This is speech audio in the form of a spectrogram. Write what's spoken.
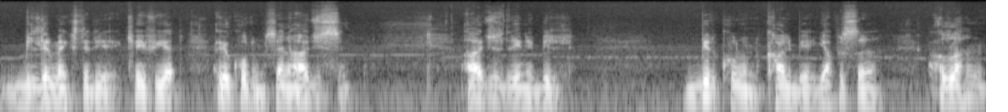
bildirmek istediği keyfiyet, ey kulum sen acizsin. Acizliğini bil. Bir kulun kalbi, yapısı Allah'ın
